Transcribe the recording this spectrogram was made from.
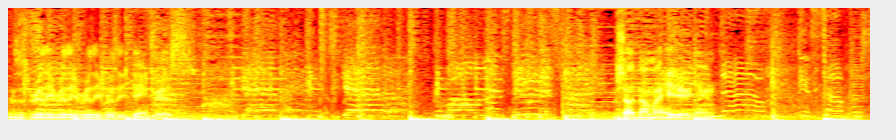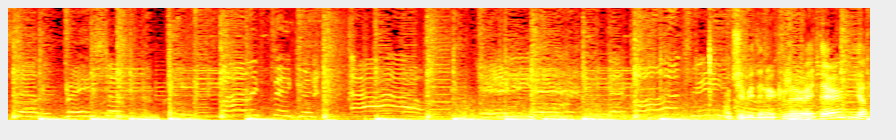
This is really, really, really, really dangerous. Shot down my hater again. That should be the nuclear right there. Yep.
